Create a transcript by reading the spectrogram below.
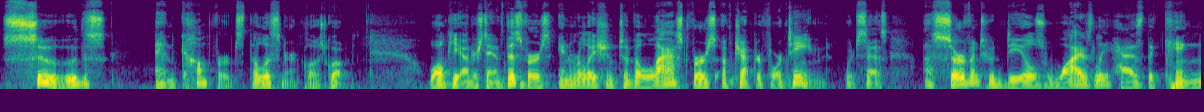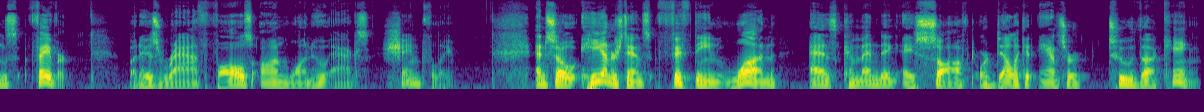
soothes and comforts the listener. Closed quote. Waltke understands this verse in relation to the last verse of chapter 14, which says, A servant who deals wisely has the king's favor, but his wrath falls on one who acts shamefully. And so he understands 15.1 as commending a soft or delicate answer to the king.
